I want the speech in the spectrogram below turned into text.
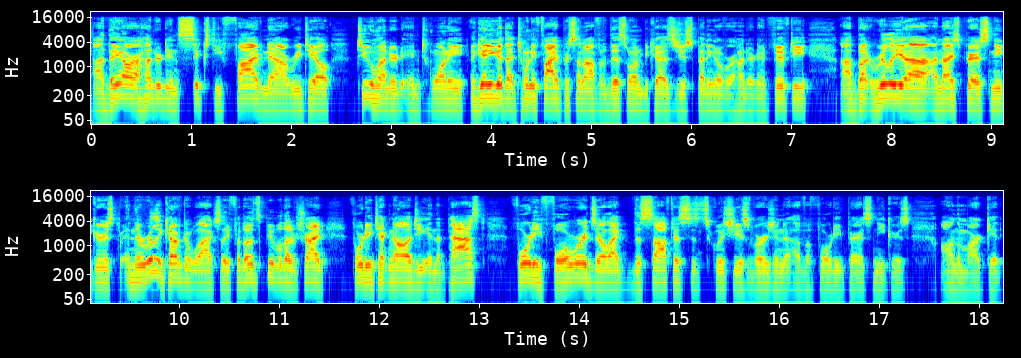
Uh, they are 165 now, retail 220. Again, you get that 25% off of this one because you're spending over 150, uh, but really uh, a nice pair of sneakers, and they're really comfortable actually. For those people that have tried 4D technology in the past, 4D forwards are like the softest and squishiest version of a 4D pair of sneakers on the market.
